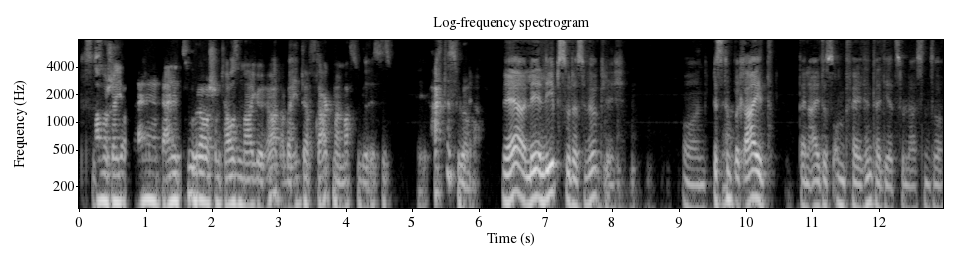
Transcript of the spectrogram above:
das haben wahrscheinlich auch deine, deine Zuhörer schon tausendmal gehört, aber hinterfrag mal, machst du das, ist es, achtest du darauf? Ja, lebst du das wirklich? Und bist ja. du bereit, dein altes Umfeld hinter dir zu lassen. So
